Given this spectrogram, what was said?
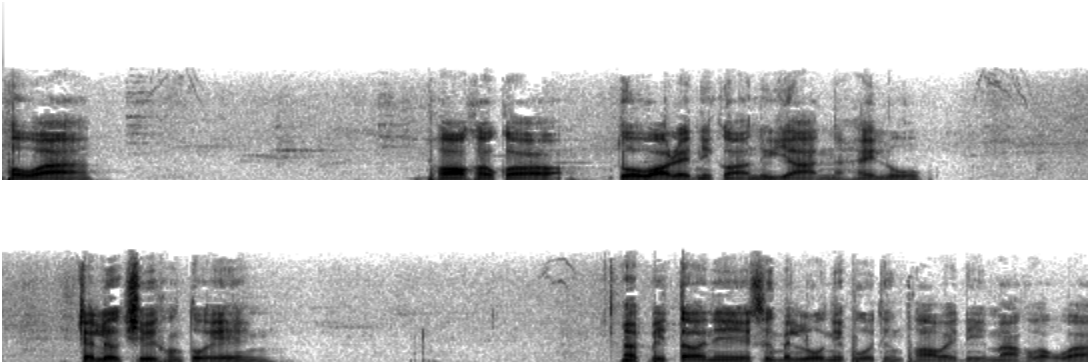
เพราะว่า พ่อเขาก็ตัววอลเลนนี่ก็อนุญาตนะให้ลูก จะเลือกชีวิตของตัวเองปีเตอร์นี่ซึ่งเป็นลูกนี่พูดถึงพ่อไว้ดีมากเขาบอกว่า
